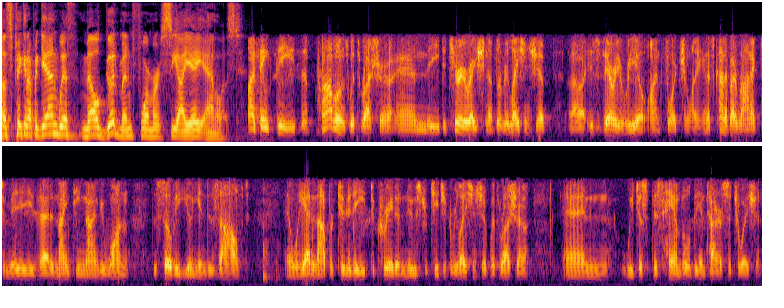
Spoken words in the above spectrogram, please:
Let's pick it up again with Mel Goodman, former CIA analyst. I think the, the problems with Russia and the deterioration of the relationship uh, is very real, unfortunately. And it's kind of ironic to me that in 1991, the Soviet Union dissolved, and we had an opportunity to create a new strategic relationship with Russia, and we just mishandled the entire situation.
